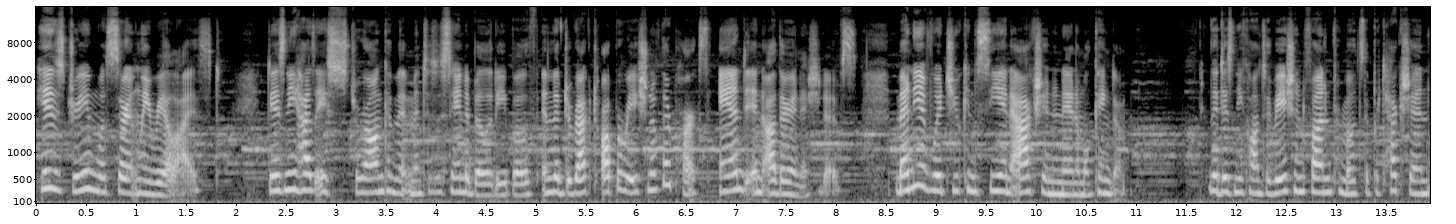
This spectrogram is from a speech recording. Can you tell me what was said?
his dream was certainly realized. Disney has a strong commitment to sustainability both in the direct operation of their parks and in other initiatives, many of which you can see in action in Animal Kingdom. The Disney Conservation Fund promotes the protection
